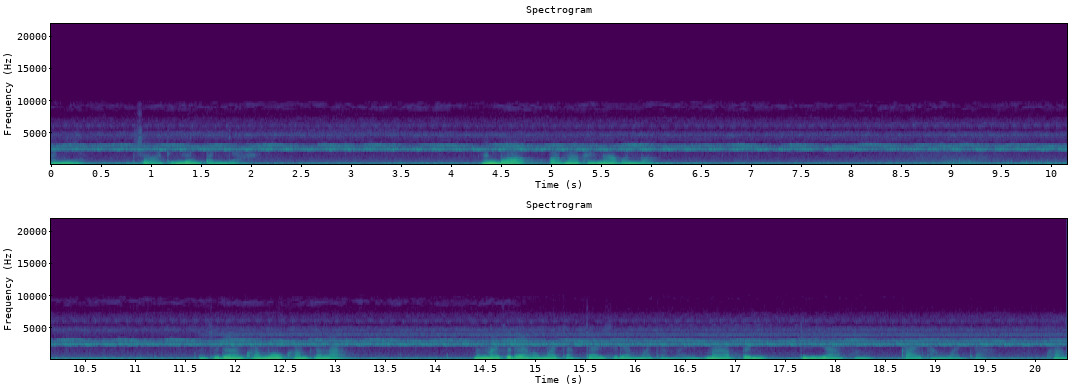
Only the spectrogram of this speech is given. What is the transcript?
อันนี้สอถึงเรื่องปัญญา มันบอกออกมาภายนอกมันบอก แสดงความโง่ความฉลาด มันไม่แสดงออกมาจากใจแสดงมาจากไหน มาเป็นกิริยาทางกายทางวาจา ความ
